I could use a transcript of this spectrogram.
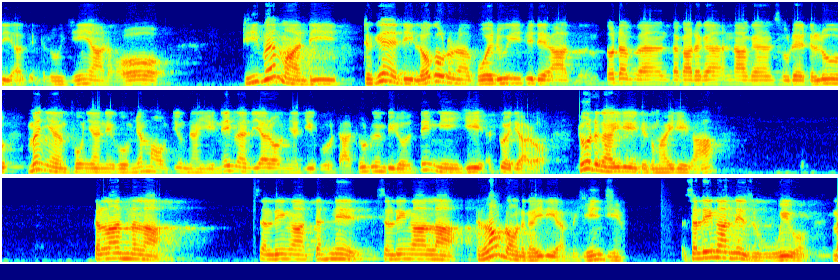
သည်အပြင်ဒီလိုရင်းရတော့ဒီဘက်မှာဒီတကယ်ဒီလောကုတ္တရာဘွယ်တူကြီးဖြစ်တဲ့အာသောတပန်တက္ကရကအနာဂံဆိုတဲ့ဒီလိုမညံဖုန်ညံတွေကိုမျက်မှောက်ပြုနိုင်ရေးနိဗ္ဗာန်တရားတော်မြတ်ကြီးကိုဒါထိုးထွင်းပြီးတော့သိမြင်ရေးအတွက်ကြတော့တို့တကကြီးတွေဒကမကြီးတွေကတလားနှစ်လ14ငါတစ်နှစ်14ငါလဒီလောက်တောင်တကကြီးတွေကမရင်းကျင်14ငါနှစ်ဆိုဝေးပေါ့ မ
